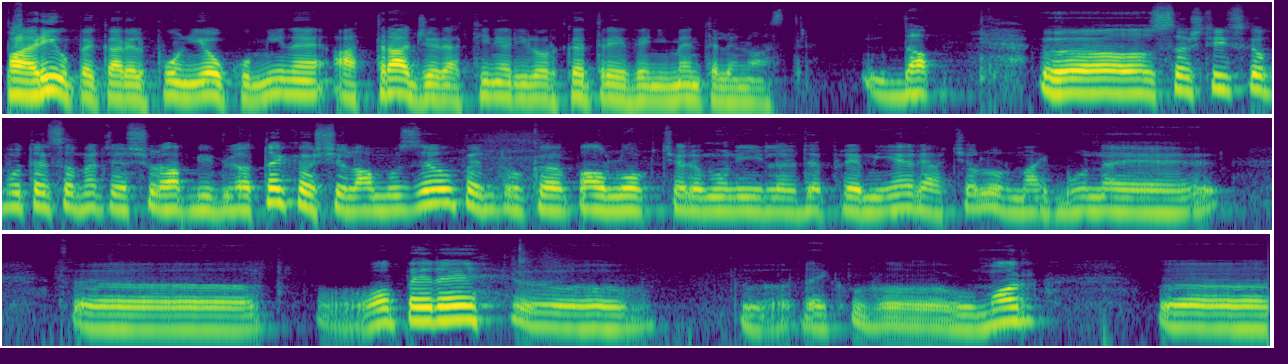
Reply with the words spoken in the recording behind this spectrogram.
pariu pe care îl pun eu cu mine, atragerea tinerilor către evenimentele noastre. Da. Uh, Să știți că puteți să mergeți și la bibliotecă și la muzeu pentru că au loc ceremoniile de premiere a celor mai bune uh, opere uh, de uh, umor, uh,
